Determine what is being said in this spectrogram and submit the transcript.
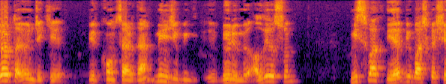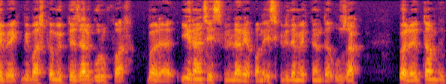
4 ay önceki bir konserden minicik bir bölümü alıyorsun. Misvak diye bir başka şebek, bir başka müptezel grup var. Böyle iğrenç espriler yapan, espri demekten de uzak. Böyle tam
